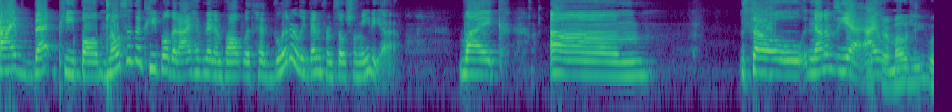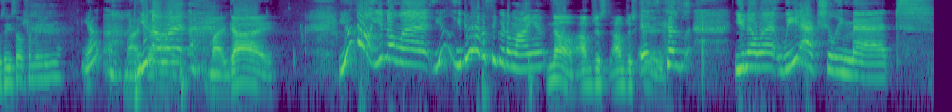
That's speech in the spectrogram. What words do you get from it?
I've met people. Most of the people that I have been involved with have literally been from social media. Like, um, so none of yeah, Mr. I Emoji was he social media? yeah. My you know what? My guy. You know, you know what? You you do have a secret alliance. No, I'm just. I'm just curious. because you know what we actually met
